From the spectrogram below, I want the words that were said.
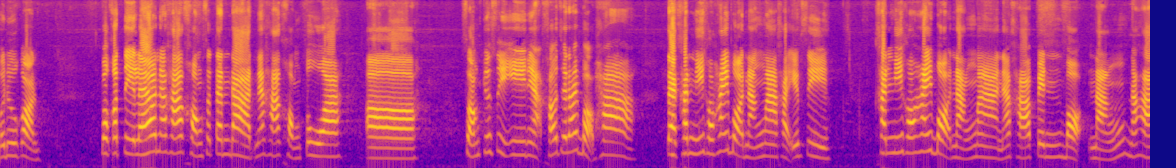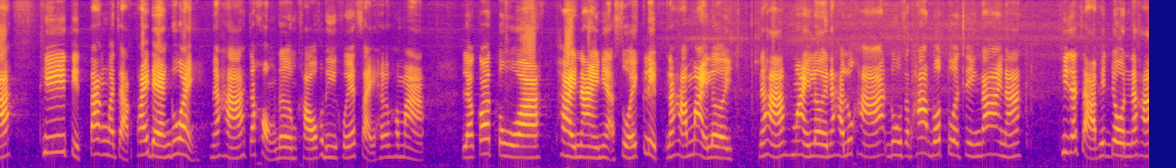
มาดูก่อน ปกติแล้วนะคะของสแตนดาร์ดนะคะของตัวเอ่อ 2.4e เนี่ยเขาจะได้เบาะผ้า แต่คันนี้เขาให้เบาะหนังมาค่ะ FC คันนี้เขาให้เบาะหนังมานะคะ เป็นเบาะหนังนะคะ ที่ติดตั้งมาจากป้ายแดงด้วยนะคะเจ้าของเดิมเขารีเควสใส่ให้เข้ามา แล้วก็ตัวภายในเนี่ยสวยกลิบนะคะ ใหม่เลยนะคะ ใหม่เลยนะคะ ลูกค้าดูสภาพรถตัวจริงได้นะ ที่จะจ่าเพชรยนต์นะคะ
